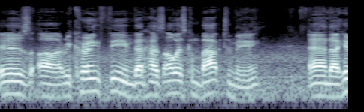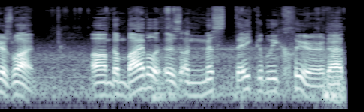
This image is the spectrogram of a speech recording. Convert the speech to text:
is a recurring theme that has always come back to me, and uh, here's why. Um, the Bible is unmistakably clear that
